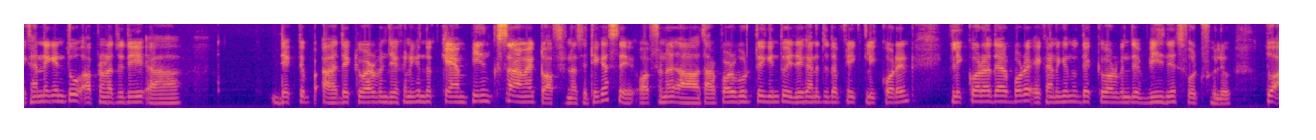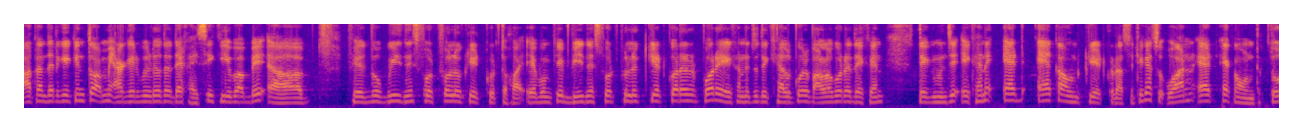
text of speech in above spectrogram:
এখানে কিন্তু আপনারা যদি দেখতে দেখতে পারবেন যে এখানে কিন্তু ক্যাম্পিংস নামে একটা অপশন আছে, ঠিক আছে? অপশন তার পরবর্তী কিন্তু এই যেখানে যদি আপনি ক্লিক করেন ক্লিক করে দেওয়ার পরে এখানে কিন্তু দেখতে পারবেন যে বিজনেস পোর্টফোলিও তো আপনাদেরকে কিন্তু আমি আগের ভিডিওতে দেখাইছি কীভাবে ফেসবুক বিজনেস পোর্টফোলিও ক্রিয়েট করতে হয় এবং কি বিজনেস পোর্টফোলিও ক্রিয়েট করার পরে এখানে যদি খেয়াল করে ভালো করে দেখেন, দেখবেন যে এখানে অ্যাড অ্যাকাউন্ট ক্রিয়েট করা আছে, ঠিক আছে? ওয়ান অ্যাড অ্যাকাউন্ট তো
